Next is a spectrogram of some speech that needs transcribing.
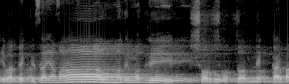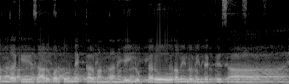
এবার দেখতে চাই আমার উন্নতের মধ্যে সর্বোত্তম নেককার বান্দাকে, যার উপর কোনো নেককার বান্দা নেই। এই লোকটারও আমি নবীন দেখতে চাই।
